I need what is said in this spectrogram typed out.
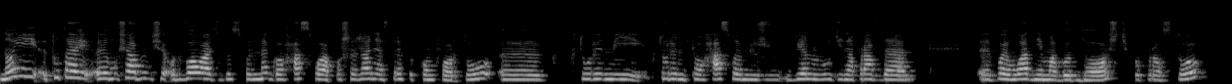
No i tutaj y, musiałabym się odwołać do słynnego hasła poszerzania strefy komfortu, y, którymi, którym to hasłem już wielu ludzi naprawdę, y, powiem ładnie, ma go dość po prostu.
